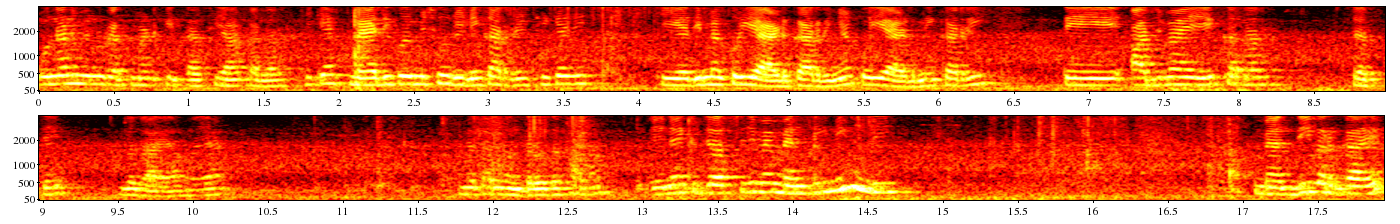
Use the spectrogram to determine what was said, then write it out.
ਉਹਨਾਂ ਨੇ ਮੈਨੂੰ ਰეკਮੈਂਡ ਕੀਤਾ ਸੀ ਆਹ ਕਲਰ ਠੀਕ ਹੈ? ਮੈਂ ਇਹਦੀ ਕੋਈ ਮਸ਼ਹੂਰੀ ਨਹੀਂ ਕਰ ਰਹੀ, ਠੀਕ ਹੈ ਜੀ? ਕਿ ਇਹਦੀ ਮੈਂ ਕੋਈ ਐਡ ਕਰ ਰਹੀ ਹਾਂ, ਕੋਈ ਐਡ ਨਹੀਂ ਕਰ ਰਹੀ। ਤੇ ਅੱਜ ਮੈਂ ਇਹ ਕਲਰ ਸਿਰ ਤੇ ਲਗਾਇਆ ਹੋਇਆ। ਮੈਂ ਤੁਹਾਨੂੰ ਅੰਦਰੋਂ ਦਿਖਾਣਾ ਇਹ ਨਾ ਇੱਕ ਜਸਟ ਜਿਵੇਂ ਮਹਿੰਦੀ ਨਹੀਂ ਹੁੰਦੀ? ਮਹਿੰਦੀ ਵਰਗਾ ਹੈ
